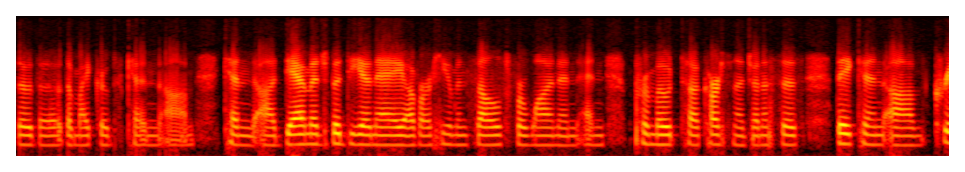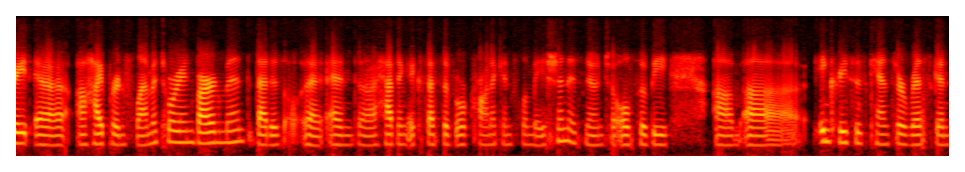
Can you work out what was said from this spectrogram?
So the, the microbes can um, can uh, damage the DNA of our human cells for one and, and promote uh, carcinogenesis. They can um, create a, a hyperinflammatory environment that is uh, and uh, having excessive or chronic inflammation is known to also be um, uh, increases cancer risk and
